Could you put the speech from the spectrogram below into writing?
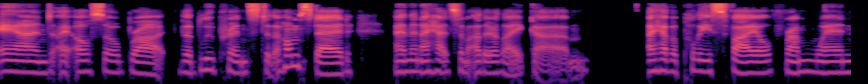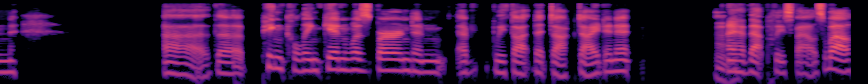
and I also brought the blueprints to the homestead. And then I had some other like um, I have a police file from when uh, the pink Lincoln was burned and we thought that Doc died in it. Mm-hmm. I have that police file as well.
